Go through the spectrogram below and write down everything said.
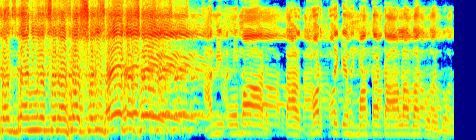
পর্দা নিয়েছেন, অফার শরীফ হয়ে গেছে, আমি ওমার তার ধর থেকে মাথাটা আলাদা করে দেব।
